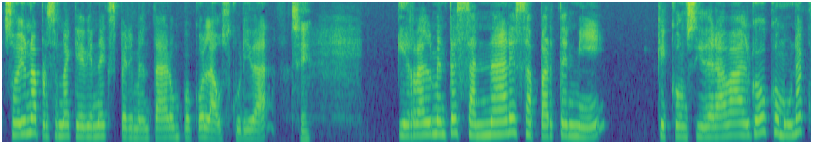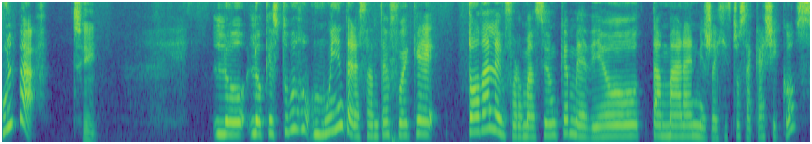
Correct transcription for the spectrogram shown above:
soy una persona que viene a experimentar un poco la oscuridad. Sí. Y realmente sanar esa parte en mí que consideraba algo como una culpa. Sí. Lo, lo que estuvo muy interesante fue que toda la información que me dio Tamara en mis registros akáshicos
